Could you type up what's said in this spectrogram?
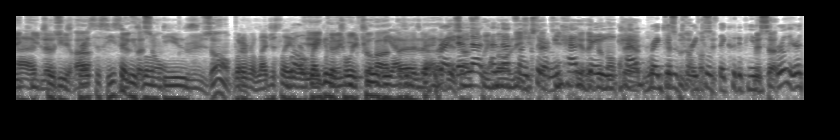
uh, to these prices. He's saying he's willing to use whatever legislative well, or regulatory tool he has in his bag. Right, and, that, and that's unclear. I mean, had they had regulatory tools they could have used earlier,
